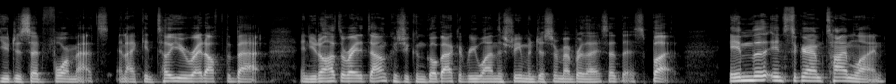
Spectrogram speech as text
you just said, formats. And I can tell you right off the bat, and you don't have to write it down because you can go back and rewind the stream and just remember that I said this. But in the Instagram timeline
